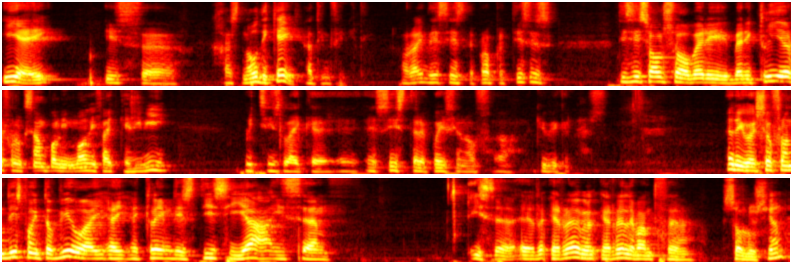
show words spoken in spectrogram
EA is, uh, has no decay at infinity. All right, this is the property. This is, this is also very, very clear, for example, in modified KdV, which is like a, a sister equation of uh, cubic. Anyway, so from this point of view, I, I, I claim this DCA is, um, is a, a, a relevant uh, solution.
